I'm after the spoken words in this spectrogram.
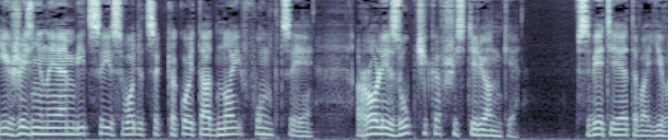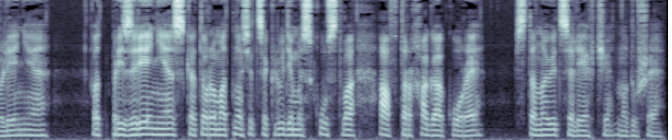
Их жизненные амбиции сводятся к какой-то одной функции — роли зубчика в шестеренке. В свете этого явления — от презрения, с которым относится к людям искусства автор Хагакуре, становится легче на душе.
